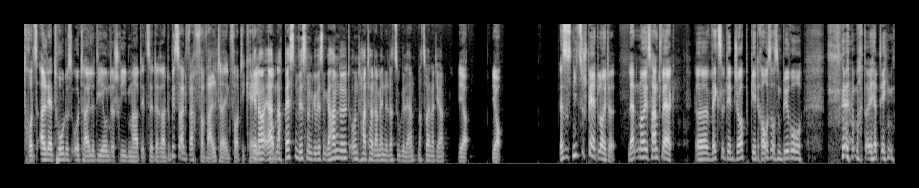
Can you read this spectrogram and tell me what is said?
Trotz all der Todesurteile, die er unterschrieben hat, etc. Du bist einfach Verwalter in 40k. genau, er hat Komm. nach bestem Wissen und Gewissen gehandelt und hat halt am Ende dazugelernt, nach 200 Jahren. Ja, ja. Es ist nie zu spät, Leute. Lernt ein neues Handwerk. Äh, wechselt den Job, geht raus aus dem Büro, macht euer Ding.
